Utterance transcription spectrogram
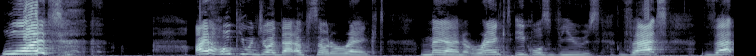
What? I hope you enjoyed that episode of Ranked. Man, Ranked equals views. That that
